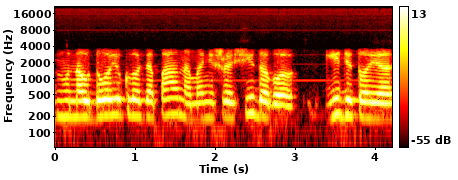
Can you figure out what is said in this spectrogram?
nu, naudoju klozepaną, man išrašydavo gydytoja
